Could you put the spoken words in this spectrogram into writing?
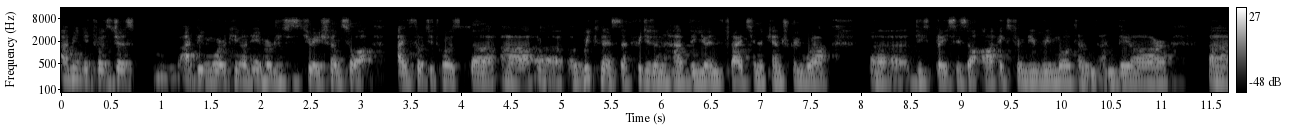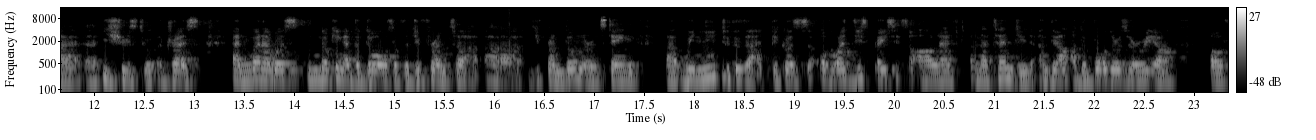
I mean, it was just, I've been working on emergency situations, so I thought it was uh, a weakness that we didn't have the UN flights in a country where uh, these places are, are, extremely remote and, and they are uh, issues to address. And when I was knocking at the doors of the different uh, uh, different donors, saying we need to do that because otherwise these places are left unattended, and they are at the borders area of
